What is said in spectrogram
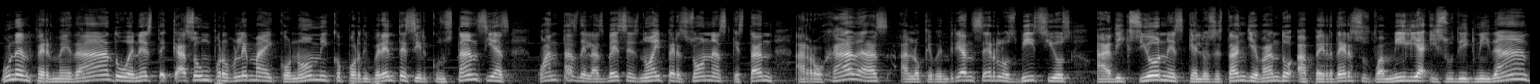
una enfermedad o en este caso un problema económico por diferentes circunstancias. ¿Cuántas de las veces no hay personas que están arrojadas a lo que vendrían a ser los vicios, adicciones que los están llevando a perder su familia y su dignidad?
